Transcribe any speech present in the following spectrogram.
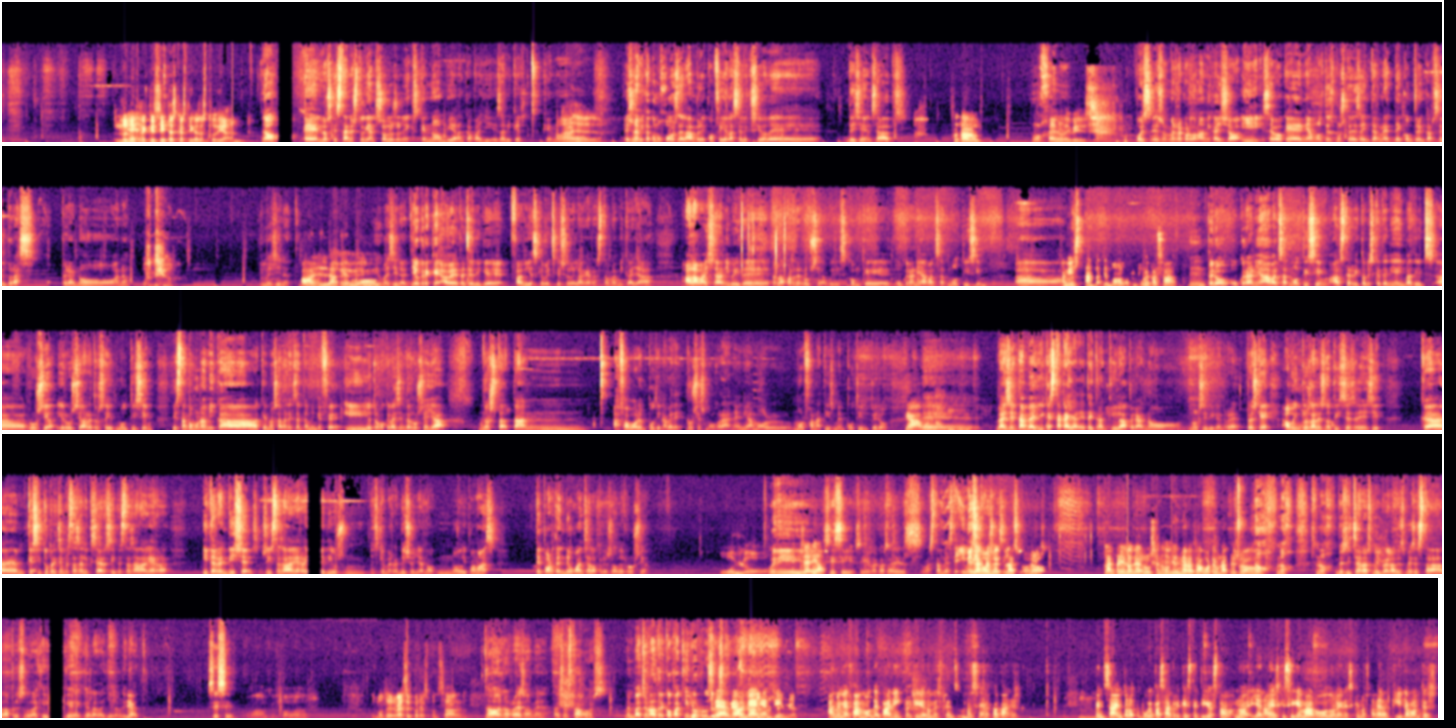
L'únic requisit és que estigues estudiant? No, eh, los que estan estudiant són els únics que no enviaran cap allí. És a dir, que, que no... Ah, ja, ja, ja. És una mica com Juegos de l'Hambre, quan feia la selecció de, de gent, saps? Total. Molt Ah, no l'he heavy. vist. pues és, me recorda una mica això. I sabeu que n'hi ha moltes búsquedes a internet de com trencar-se el braç per a no anar. Hòstia. Imagina't. Hola, que Heavy. dur. Imagina't. Jo crec que, a veure, t'haig de dir que fa dies que veig que això de la guerra està una mica ja a la baixa a nivell de, per la part de Rússia. Vull dir, és com que Ucrània ha avançat moltíssim. Uh, A mi em té molt el que pugui passar. Mm, però Ucrània ha avançat moltíssim als territoris que tenia invadits a Rússia i Rússia ha retrocedit moltíssim i estan com una mica que no saben exactament què fer i jo trobo que la gent de Rússia ja no està tan a favor en Putin. A veure, Rússia és molt gran, eh? n'hi ha molt, molt fanatisme en Putin, però Ja, bueno. eh, la gent també allí que està calladeta i tranquil·la per a no, no els hi diguin res. Però és que avui inclús a les notícies he llegit que, que si tu, per exemple, estàs a l'exèrcit, estàs a la guerra i te rendixes, o sigui, estàs a la guerra i dius "Mm, és que me rendixo, ja no, no doy pa más, te porten 10 anys a la presó de Rússia. Olo. Vull dir... En sèrio? Sí, sí, sí, la cosa és bastant bèstia. I I més la coses, presó, i la, més coses. la presó de Rússia no deu tindre res a veure una presó... No, no, no, desitjaràs mil vegades més estar a la presó d'aquí que, que la d'allí, la veritat. Sí, sí. Uau, que fort. Moltes gràcies, corresponsal. No, no res, home, per això estamos. Me'n vaig un altre cop aquí, los russos, Ja, que me realment, reclamen. ja et dic, Vinga. a mi me fa molt de pànic perquè jo només penso, no sé, me fa pànic. Mm. Pensar en tot el que pugui passar perquè este tio està, no, ja no és que sigui mal o dolent, és que no està bé d'aquí. Llavors,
